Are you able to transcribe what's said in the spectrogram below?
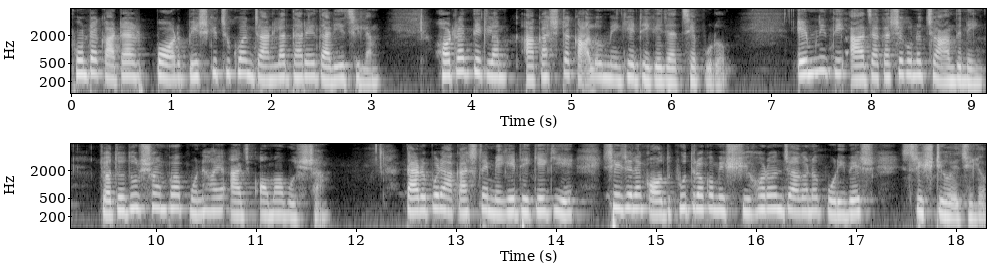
ফোনটা কাটার পর বেশ কিছুক্ষণ জানলার ধারে দাঁড়িয়েছিলাম হঠাৎ দেখলাম আকাশটা কালো মেঘে ঢেকে যাচ্ছে পুরো। এমনিতেই আজ আকাশে কোনো চাঁদ নেই। যতদূর সম্ভব মনে হয় আজ অমাবস্যা। তার উপরে আকাশটা মেঘে ঢেকে গিয়ে সেই জন্য এক অদ্ভুত রকমের শিহরণ জাগানো পরিবেশ সৃষ্টি হয়েছিল।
